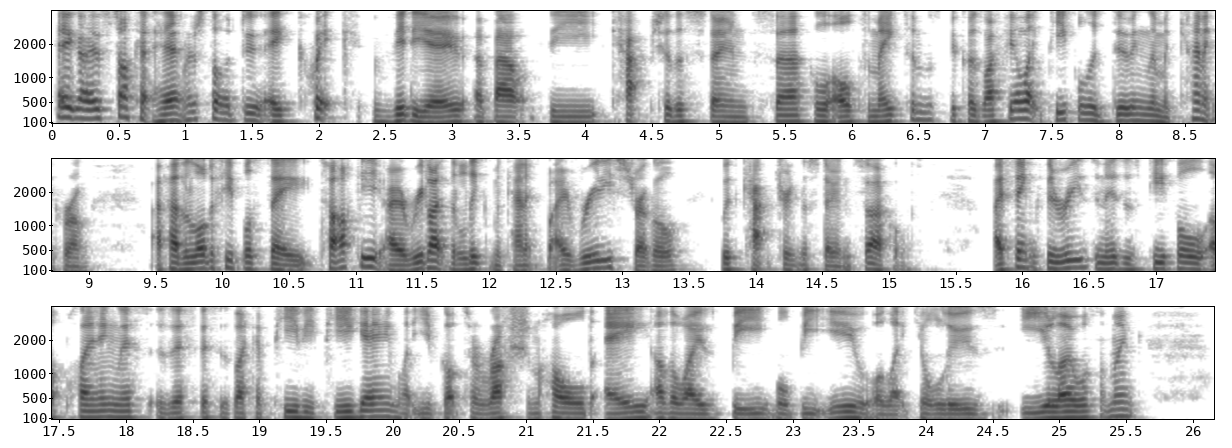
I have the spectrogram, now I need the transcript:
Hey guys, Tarke Cat here. I just thought I'd do a quick video about the capture the stone circle ultimatums because I feel like people are doing the mechanic wrong. I've had a lot of people say, Tarke, I really like the league mechanic, but I really struggle with capturing the stone circles. I think the reason is is people are playing this as if this is like a PvP game, like you've got to rush and hold A, otherwise B will beat you, or like you'll lose ELO or something.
